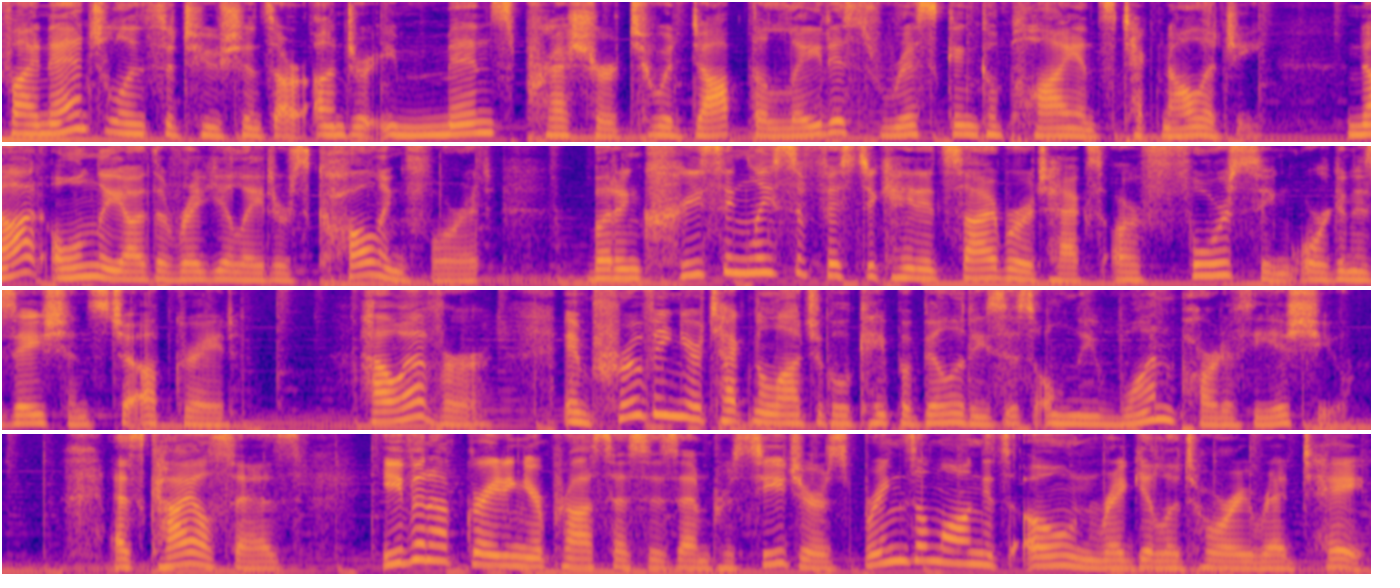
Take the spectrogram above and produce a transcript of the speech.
Financial institutions are under immense pressure to adopt the latest risk and compliance technology. Not only are the regulators calling for it, but increasingly sophisticated cyber attacks are forcing organizations to upgrade. However, improving your technological capabilities is only one part of the issue. As Kyle says, even upgrading your processes and procedures brings along its own regulatory red tape.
